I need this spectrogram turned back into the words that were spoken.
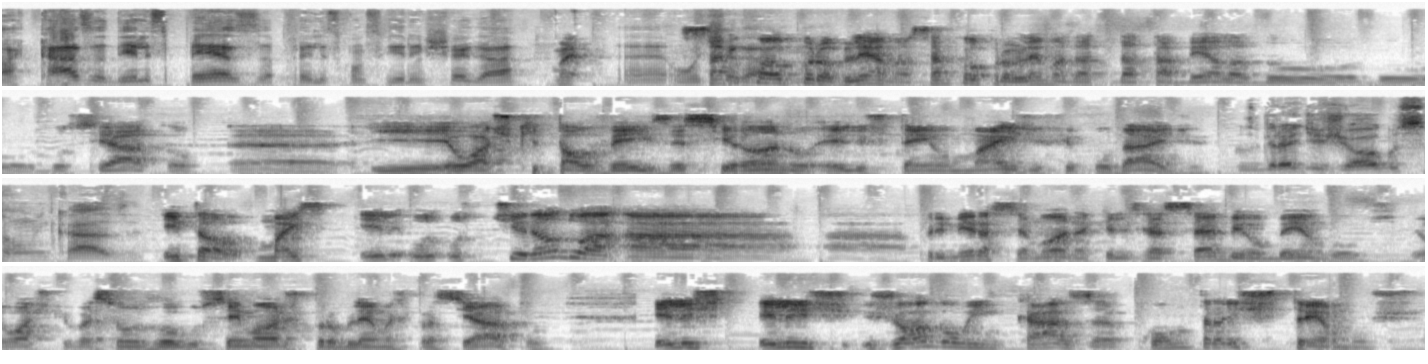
a casa deles pesa pra eles conseguirem chegar Mas é, onde Sabe chegar. qual é o problema? Sabe qual é o problema da, da tabela do, do, do Seattle? É, e eu acho que talvez esse ano eles tenham mais dificuldade. Os grandes jogos são em casa. Então, mas ele, o- o- tirando a, a, a primeira semana que eles recebem o Bengals, eu acho que vai ser um jogo sem maiores problemas para Seattle. Eles, eles jogam em casa contra extremos.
